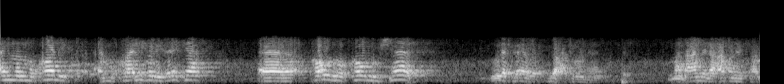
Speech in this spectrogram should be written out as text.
أن المخالف المخالف لذلك آه قول قول شاذ يقول لك لا بعت من هذا من عمل عملا يفعل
